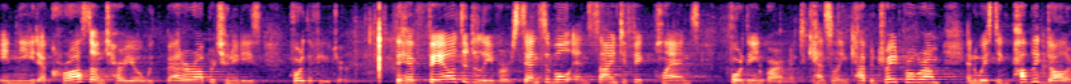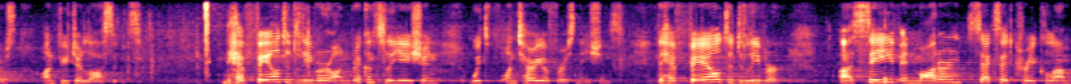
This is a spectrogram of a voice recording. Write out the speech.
in need across Ontario with better opportunities for the future. They have failed to deliver sensible and scientific plans for the environment, cancelling cap-and-trade program and wasting public dollars on future lawsuits. They have failed to deliver on reconciliation with Ontario First Nations. They have failed to deliver a safe and modern sex ed curriculum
